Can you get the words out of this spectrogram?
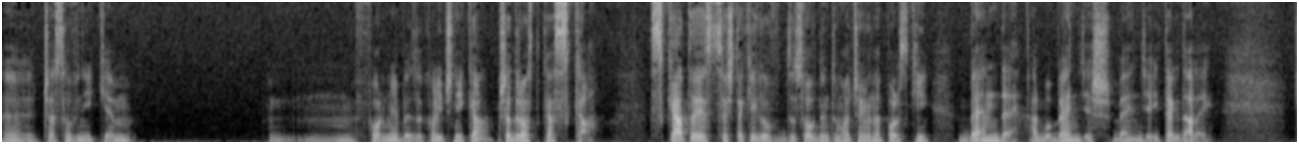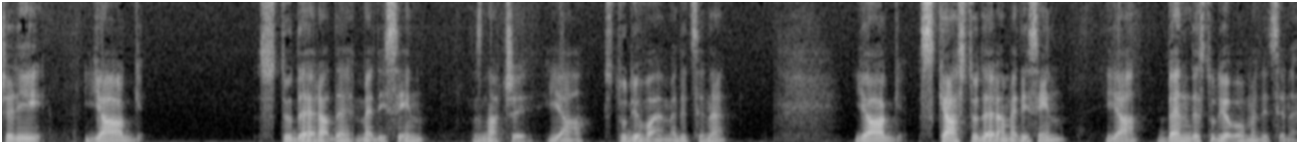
y, czasownikiem mm, w formie bezokolicznika przedrostka ska. Ska to jest coś takiego w dosłownym tłumaczeniu na polski będę, albo będziesz, będzie i tak dalej. Czyli jag studerade medicin, znaczy ja studiowałem medycynę. Jag ska studera medicin, ja będę studiował medycynę.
